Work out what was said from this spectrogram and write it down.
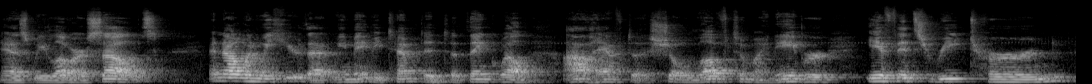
as we love ourselves. And now, when we hear that, we may be tempted to think, well, I'll have to show love to my neighbor if it's returned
